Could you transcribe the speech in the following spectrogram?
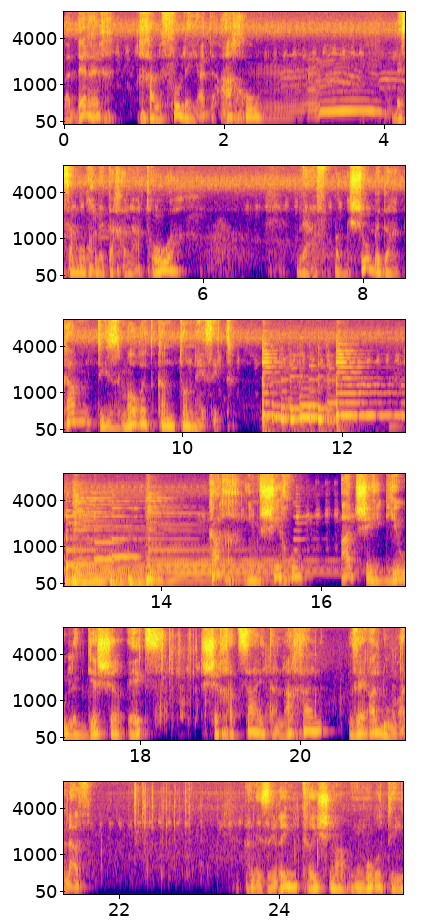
בדרך חלפו ליד אחו, בסמוך לתחנת רוח, ואף פגשו בדרכם תזמורת קנטונזית. כך המשיכו עד שהגיעו לגשר עץ שחצה את הנחל ועלו עליו. הנזירים קרישנה ומורטי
